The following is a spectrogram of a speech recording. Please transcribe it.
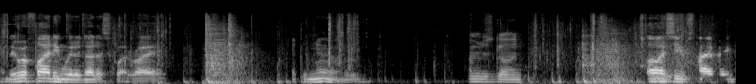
And they were fighting with another squad, right? I don't know. I'm just going. Oh, I see him sniping.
